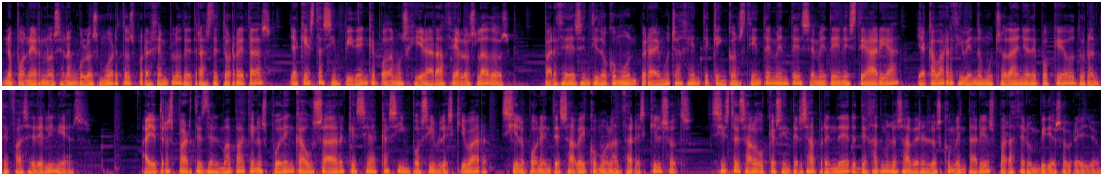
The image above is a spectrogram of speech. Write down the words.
No ponernos en ángulos muertos, por ejemplo, detrás de torretas, ya que estas impiden que podamos girar hacia los lados. Parece de sentido común, pero hay mucha gente que inconscientemente se mete en este área y acaba recibiendo mucho daño de pokeo durante fase de líneas. Hay otras partes del mapa que nos pueden causar que sea casi imposible esquivar, si el oponente sabe cómo lanzar skillshots. Si esto es algo que os interesa aprender, dejádmelo saber en los comentarios para hacer un vídeo sobre ello.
